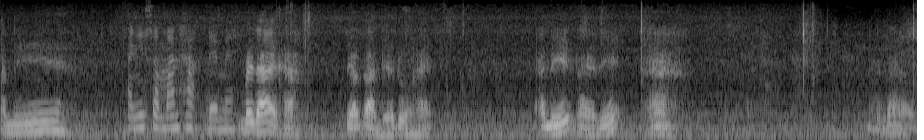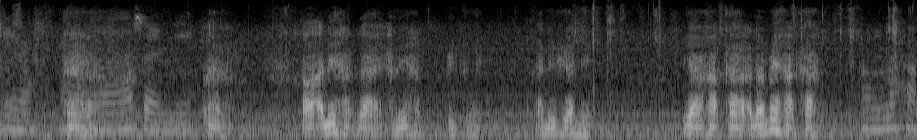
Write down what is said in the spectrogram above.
อันนี้ อันนี้สามารถหักได้ไหมไม่ได้ค่ะ เดี๋ยวก่อนเดี๋ยวดูให้ อันนี้ใส่อันนี้ อ่า ไม่ได้ ใส่นี่เหรออ่าอ๋อใส่อันนี้อ่าอ๋ออันนี้หักได้ อันนี้หักปิดตรงนี้ อันนี้คืออันนี้ อย่าหักค่ะ อันนั้นไม่หักค่ะ อันนี้ไม่หัก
